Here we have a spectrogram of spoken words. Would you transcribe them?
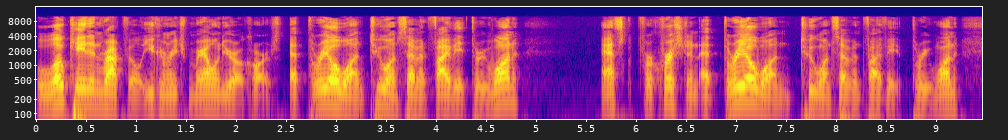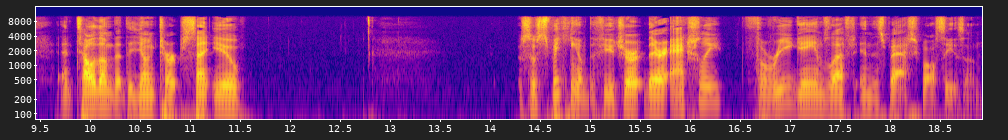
Located in Rockville, you can reach Maryland Eurocars at 301 217 5831. Ask for Christian at 301 217 5831 and tell them that the Young Terps sent you. So, speaking of the future, there are actually three games left in this basketball season.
